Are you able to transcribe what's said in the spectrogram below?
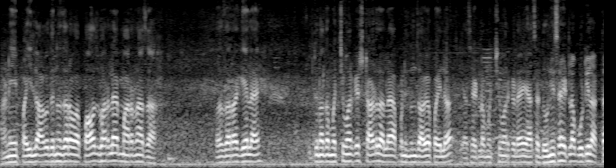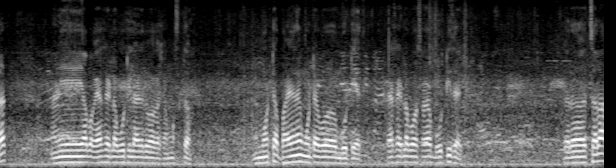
आणि पहिला अगोदर जरा पाऊस पाऊस आहे मारणाचा. आता जरा गेलाय. इथून आता मच्छी मार्केट स्टार्ट झालं आहे आपण इथून जाऊया पहिलं. या साईडला मच्छी मार्केट आहे. या साईड दोन्ही साईडला बोटी लागतात. आणि या बघा या साईडला बोटी लागतात बघा अशा मस्त. आणि मोठ्या भयानक मोठ्या ब- बोटी आहेत. त्या साईडला बघा सगळ्या बोटीच आहेत. तर चला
